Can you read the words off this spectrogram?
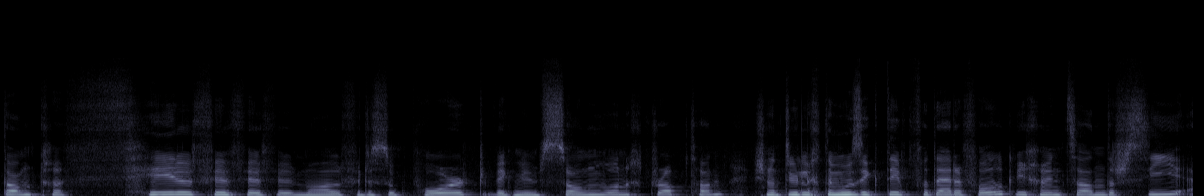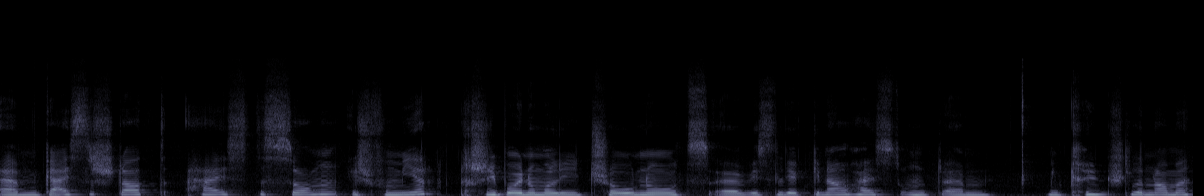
danke viel, viel, viel, viel mal für den Support wegen meinem Song, den ich gedroppt habe. Ist natürlich der Musiktipp von dieser Folge. Wie könnte es anders sein? Ähm, Geisterstadt heisst der Song, ist von mir. Ich schreibe euch nochmal in die Show Notes, äh, wie das Lied genau heißt und ähm, mein Künstlernamen,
